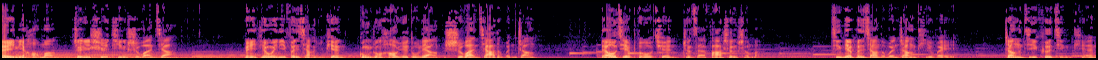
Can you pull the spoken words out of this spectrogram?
嘿，你好吗？这里是听十万加，每天为你分享一篇公众号阅读量十万加的文章，了解朋友圈正在发生什么。今天分享的文章题为《张继科景甜》，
